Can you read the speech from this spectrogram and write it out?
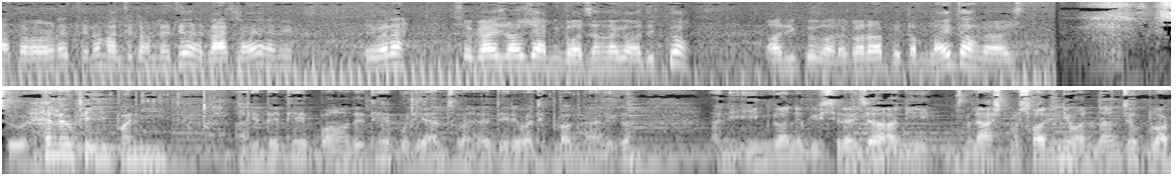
वातावरणै थिएन मान्छे टन्नै थियो लाज लाग्यो। अनि त्यही भएर सो गाइज अहिले चाहिँ हामी घर जानु लाग्यो अदिपको अदिपको घर गएर भेटौँला है त सो हेलो फेरि पनि। हेर्दै थिएँ बनाउँदै थिएँ भोलिहाल्छु भनेर धेरै भएको थियो भ्लग नहालेको। अनि इन गर्ने बिर्सिरहेछ अनि लास्टमा सरी नै भन्न जान्छु भ्लग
